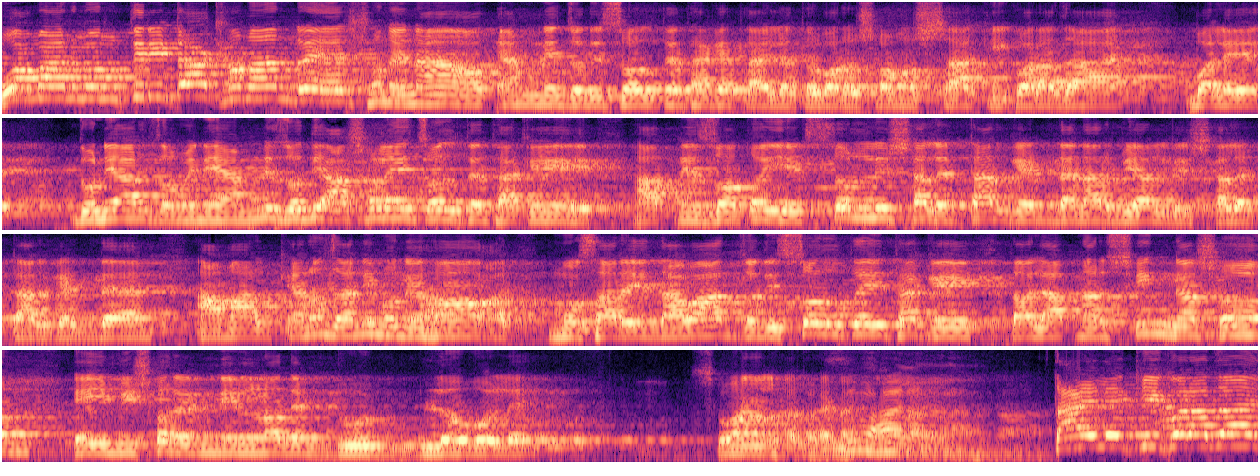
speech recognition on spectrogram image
ও আমার মন্ত্রীটা খামান রে শুনে নাও এমনি যদি চলতে থাকে তাহলে তো বড় সমস্যা কি করা যায়? বলে দুনিয়ার জমিনে এমনি যদি আসলেই চলতে থাকে আপনি যতই একচল্লিশ সালের টার্গেট দেন আর বিয়াল্লিশ সালের টার্গেট দেন আমার কেন জানি মনে হয় মুসার এই দাওয়াত যদি চলতেই থাকে তাহলে আপনার সিংহাসন এই মিশরের নীল নদের ডুবলো বলে। তাইলে কি করা যায়?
